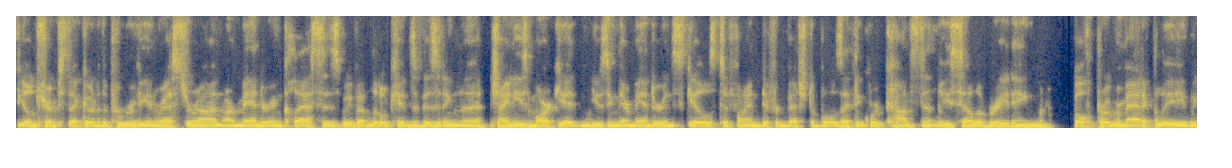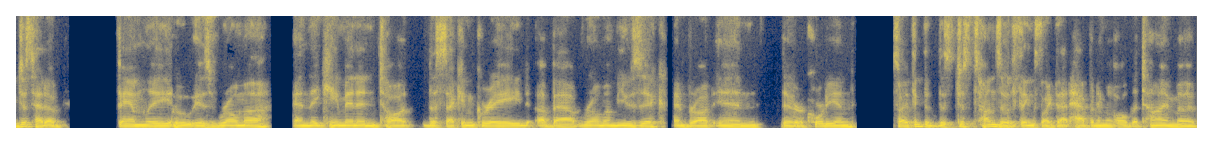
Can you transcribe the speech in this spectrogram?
field trips that go to the Peruvian restaurant, our Mandarin classes. We've got little kids visiting the Chinese market and using their Mandarin skills to find different vegetables. I think we're constantly celebrating both programmatically. We just had a family who is Roma and they came in and taught the second grade about Roma music and brought in their accordion. So I think that there's just tons of things like that happening all the time. A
